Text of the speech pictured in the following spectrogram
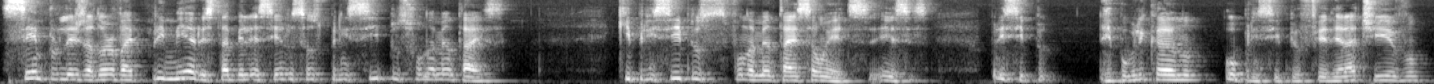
sempre o legislador vai primeiro estabelecer os seus princípios fundamentais. Que princípios fundamentais são esses? esses? Princípio republicano, o princípio federativo,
